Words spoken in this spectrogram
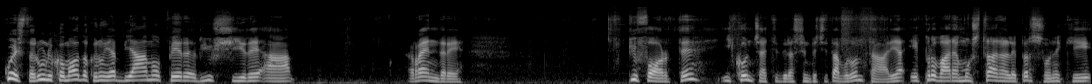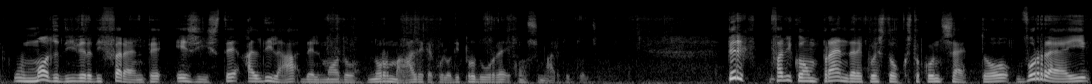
Questo è l'unico modo che noi abbiamo per riuscire a rendere più forte i concetti della semplicità volontaria e provare a mostrare alle persone che un modo di vivere differente esiste al di là del modo normale che è quello di produrre e consumare tutto il giorno. Per farvi comprendere questo, questo concetto vorrei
